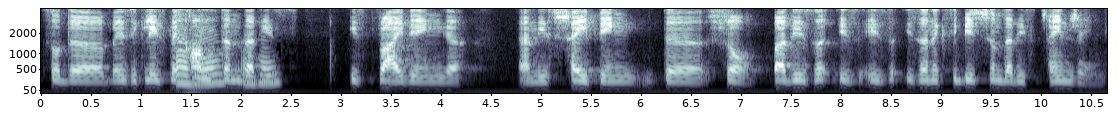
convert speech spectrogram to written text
So the basically it's the mm-hmm, content mm-hmm. that is is driving uh, and is shaping the show. But is is is is an exhibition that is changing.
